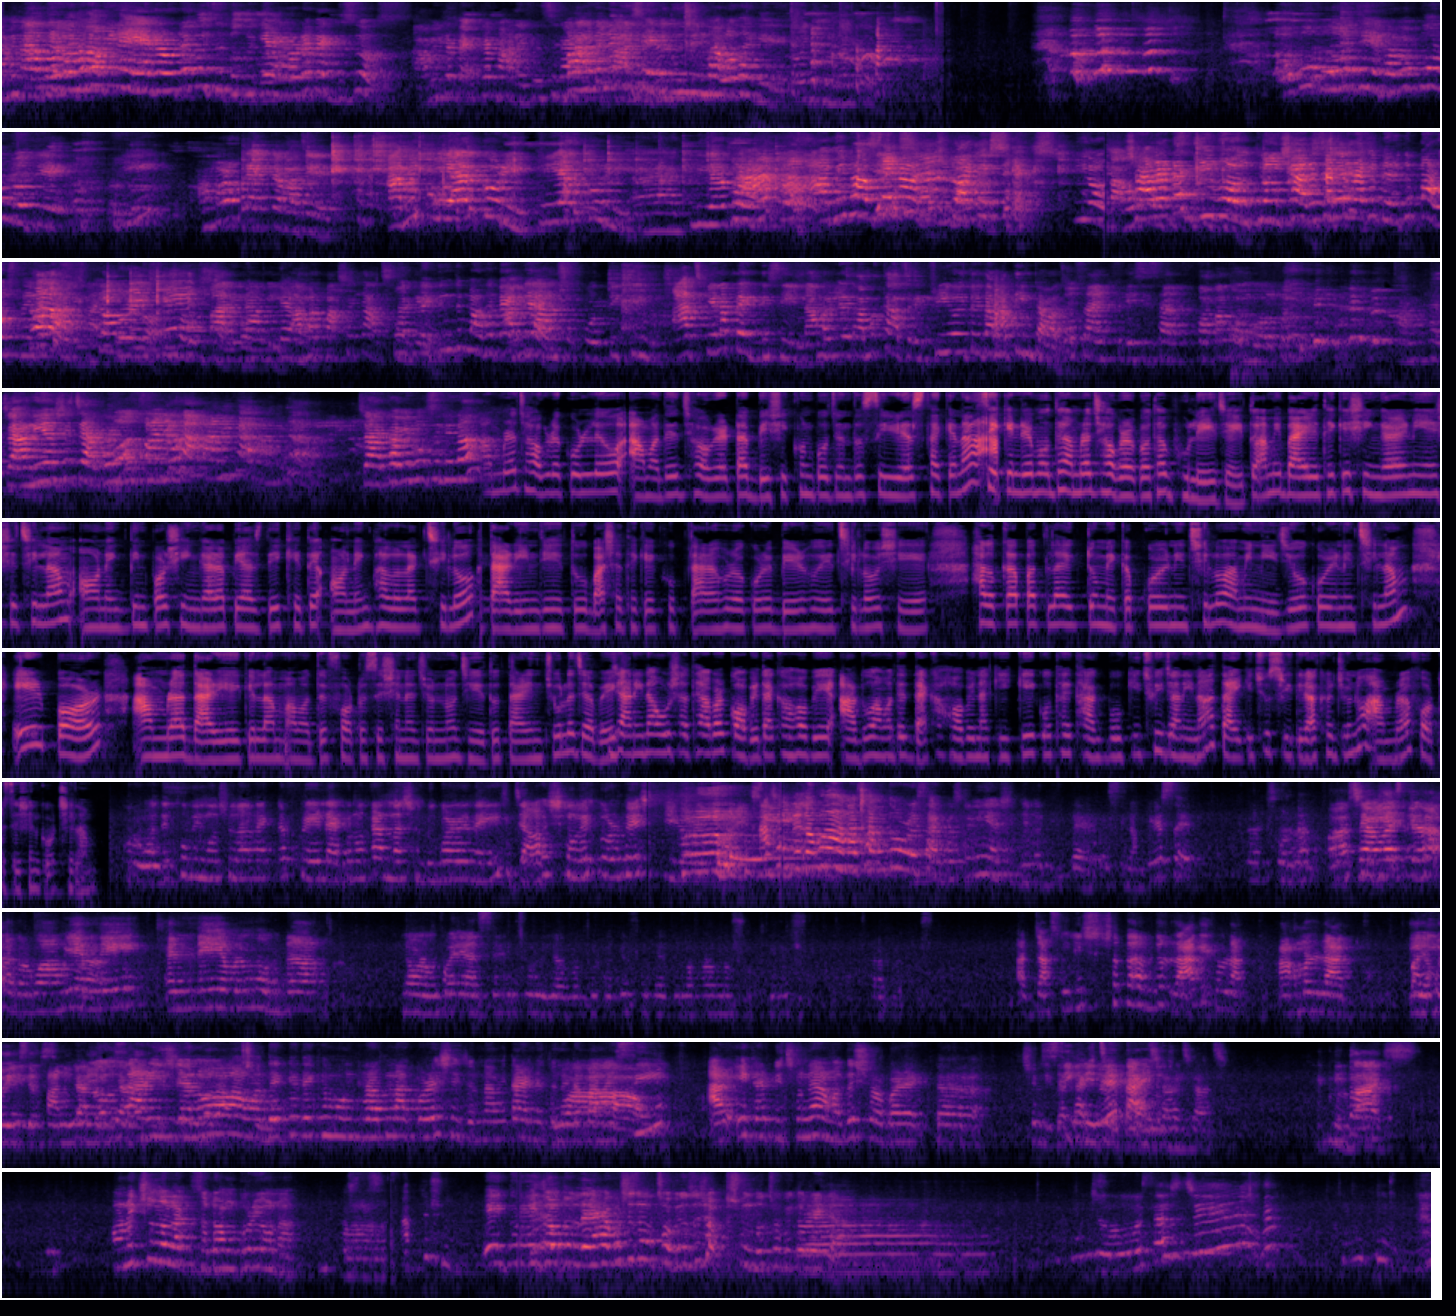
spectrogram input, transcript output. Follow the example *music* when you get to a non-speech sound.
আমি কালকে বলব আমি না 11টায় হইছে তো তুই কি 11টায় ব্যাগ দিছস? আমি এটা প্যাকটা বানাই ফেলছি না বানালে না এটা দুই ভালো থাকে ওই জন্যই তো। ওবো বলে যে এভাবে পড়ল যে কি আমার একটা বাজে আমি ক্লিয়ার করি ক্লিয়ার করি ক্লিয়ার করি আমি ভাবছি না যে বাকি শেষ কি হবে? সারাটা জীবন তুই সাড়ে চারটার আগে বেরোতে পারোস না এটা পারিস না। তোর এটা কি সমস্যা? পারি না আমি। আমার পাশে কাজ থাকে আমি আজকে না প্যাক দিছি না হলে আমার কাজ ফ্রি হইতে হইতে আমার তিনটা বাজে। কথা কম বল চা নিয়ে আসে চা? চা খাবি বলছিলি না আমরা ঝগড়া করলেও আমাদের ঝগড়াটা বেশিক্ষণ পর্যন্ত সিরিয়াস থাকে না। সেকেন্ডের মধ্যে আমরা ঝগড়ার কথা ভুলেই যাই। তো আমি বাইরে থেকে সিঙ্গারা নিয়ে এসেছিলাম। অনেকদিন পর সিঙ্গারা পেঁয়াজ দিয়ে খেতে অনেক ভালো লাগছিল। তারিন যেহেতু বাসা থেকে খুব তাড়াহুড়ো করে বের হয়েছিল সে হালকা পাতলা একটু মেকআপ করে নিচ্ছিল আমি নিজেও করে নিচ্ছিলাম। এরপর আমরা দাঁড়িয়ে গেলাম আমাদের ফটো সেশনের জন্য যেহেতু তারিন চলে যাবে। জানি না ওর সাথে আবার কবে দেখা হবে আদৌ আমাদের দেখা হবে নাকি কে কোথায় থাকব কিছুই জানি না তাই কিছু স্মৃতি রাখার জন্য আমরা ফটো সেশন করছিলাম। আমাদের খুব ইমোশনাল একটা ফ্রেন্ড এখনও কান্না শুরু করে নেই যাওয়ার সময় করবে আচ্ছা যখন আমার আছে তো ওর সার্ভিসটা নিয়ে আসি যেটা দিতে গেছিলাম ঠিক আছে? আচ্ছা আমি এমনি এমনি আমার মনটা নরম হয়ে আছে চলে যাব দুটোকে ফেলে দিল আমার আমার সত্যি আর জাসুনির সাথে আমাদের রাগ এখন রাগ আমার রাগ। ইয়ে হয়েছে পানি কেন? গেছে। তারিন যেন আমাদেরকে দেখে মন খারাপ না করে সেই জন্য আমি তারিনের জন্য এটা বানাইছি আর এটার পিছনে আমাদের সবার একটা আচ্ছা। আচ্ছা, আচ্ছা। অনেক সুন্দর লাগছে ডং করিও না এই এই যত দেখা করছে যত ছবি তুলছে সবচেয়ে সুন্দর ছবি তোর এটা জোস আসছে।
